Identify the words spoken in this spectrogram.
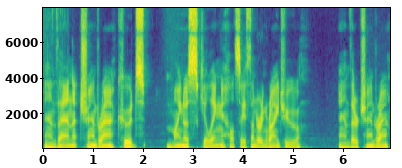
And then Chandra could minus killing, let's say, Thundering Raiju and their Chandra.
